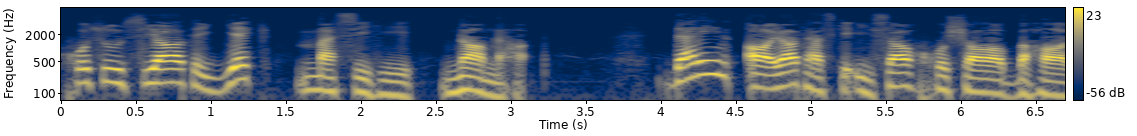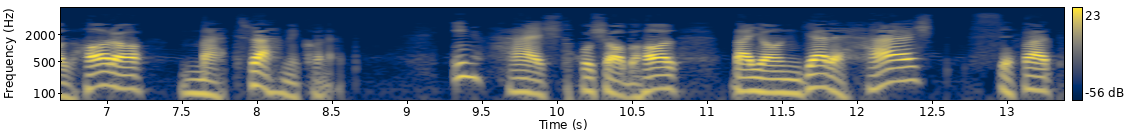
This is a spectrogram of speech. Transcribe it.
خصوصیات یک مسیحی نام نهاد. در این آیات است که عیسی خوشا حالها را مطرح می کند این هشت حال بیانگر هشت صفت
